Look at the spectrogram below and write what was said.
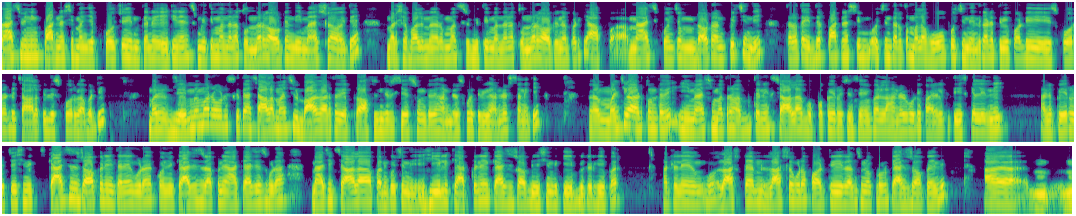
మ్యాచ్ విన్నింగ్ పార్ట్నర్షిప్ అని చెప్పుకోవచ్చు. ఎందుకంటే ఎయిటీ నైన్ స్మృతి మందన తొందరగా అవుట్ అయింది ఈ మ్యాచ్లో అయితే. మరి షఫాలి మహమ్మద్ స్మృతి మందన తొందరగా అవుట్ అయినప్పటికీ ఆ మ్యాచ్ కొంచెం డౌట్ అనిపించింది. తర్వాత ఇద్దరు పార్ట్నర్షిప్ వచ్చిన తర్వాత మళ్ళీ హోప్ వచ్చింది. ఎందుకంటే త్రీ ఫార్టీ స్కోర్ అంటే చాలా పెద్ద స్కోర్ కాబట్టి మరి జెమ్మిమా ఓడిస్ అయితే చాలా మ్యాచ్లు బాగా ఆడుతుంది. ఎప్పుడు హాఫ్ సెంచరీస్ చేస్తుంటది హండ్రెడ్స్ కూడా త్రీ హండ్రెడ్స్ తనకి. మంచిగా ఆడుతుంటది. ఈ మ్యాచ్ మాత్రం అద్భుతానికి చాలా గొప్ప పేరు వచ్చింది. సెమీఫైనల్ హండ్రెడ్ కొట్టి ఫైనల్కి తీసుకెళ్ళింది. అనే పేరు వచ్చేసింది. క్యాచెస్ డ్రాప్ అయినాయి. తనే కూడా కొంచెం క్యాచెస్ డ్రాప్ అయినాయి. ఆ క్యాచెస్ కూడా మ్యాచ్కి చాలా పనికొచ్చింది. హీల్ క్యాప్టెన్ క్యాచ్ డ్రాప్ చేసింది వికెట్ కీపర్ అట్లనే లాస్ట్ టైం లాస్ట్లో కూడా ఫార్టీ రన్స్ ఉన్నప్పుడు కూడా క్యాచ్ డ్రాప్ అయింది. ఆ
